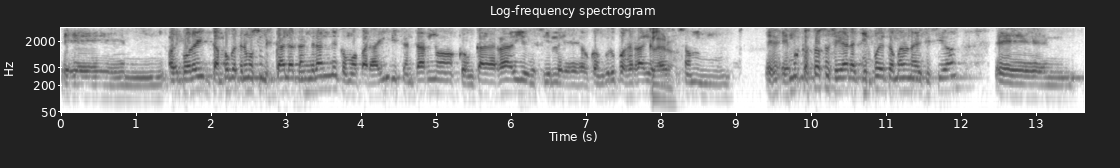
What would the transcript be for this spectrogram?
eh, hoy por hoy tampoco tenemos una escala tan grande como para ir y sentarnos con cada radio y decirle, o con grupos de radio que son... es muy costoso llegar a quien puede tomar una decisión eh,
